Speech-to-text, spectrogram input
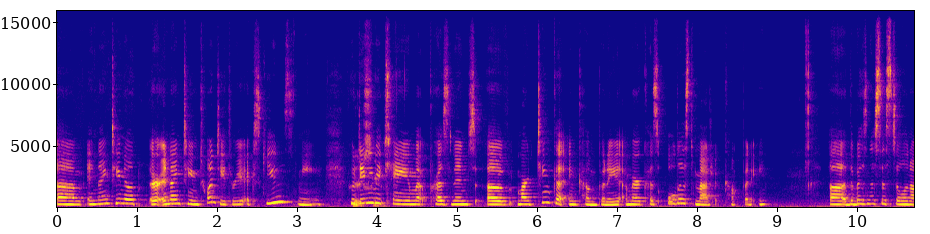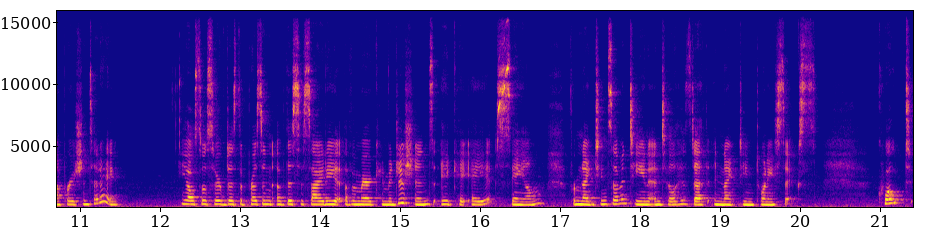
um, in 19, or in 1923, excuse me, Houdini Excuse. became president of Martinka and Company, America's oldest magic company. Uh, the business is still in operation today. He also served as the president of the Society of American Magicians, aka SAM, from 1917 until his death in 1926. Quote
